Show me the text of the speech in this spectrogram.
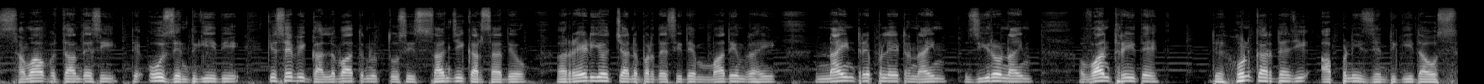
ਸਮਾਂ ਬਿਤਾਉਂਦੇ ਸੀ ਤੇ ਉਹ ਜ਼ਿੰਦਗੀ ਦੀ ਕਿਸੇ ਵੀ ਗੱਲਬਾਤ ਨੂੰ ਤੁਸੀਂ ਸਾਂਝੀ ਕਰ ਸਕਦੇ ਹੋ। ਰੇਡੀਓ ਚੰਨ ਪਰਦੇਸੀ ਦੇ ਮਾਧਿਅਮ ਰਾਹੀਂ 98890913 ਤੇ ਤੇ ਹੁਣ ਕਰਦੇ ਹਾਂ ਜੀ ਆਪਣੀ ਜ਼ਿੰਦਗੀ ਦਾ ਉਸ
